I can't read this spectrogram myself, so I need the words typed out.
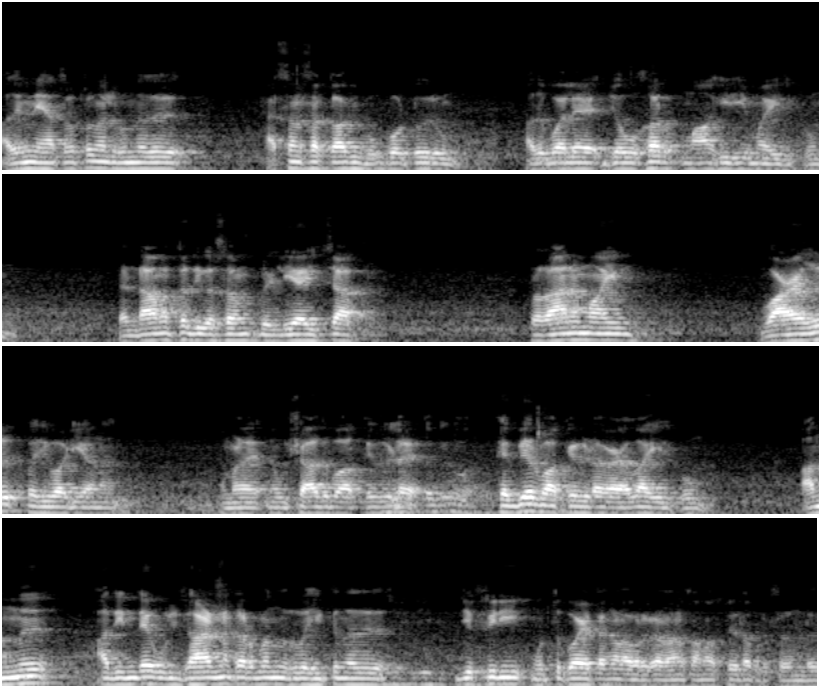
അതിന് നേതൃത്വം നൽകുന്നത് ഹസൻ സക്കാഫി പൂക്കോട്ടൂരും അതുപോലെ ജൗഹർ മാഹിരിയുമായിരിക്കും. രണ്ടാമത്തെ ദിവസം വെള്ളിയാഴ്ച പ്രധാനമായും വാഴൽ പരിപാടിയാണ്. നമ്മളെ നൗഷാദ് ബാക്കയുടെ കബീർ ബാക്കയുടെ വയലായിരിക്കും അന്ന് അതിന്റെ ഉദ്ഘാടന കർമ്മം നിർവഹിക്കുന്നത് ജിഫിരി മുത്തുക്കോയ തങ്ങൾ അവർക്കാണ് സമസ്തയുടെ പ്രസിഡന്റ്.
